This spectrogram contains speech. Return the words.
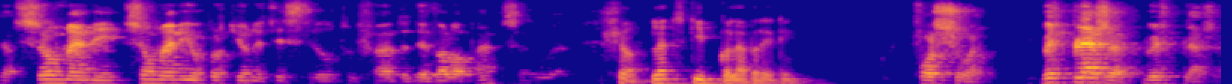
there's so many so many opportunities still to further develop. So Sure. Let's keep collaborating. For sure. With pleasure. With pleasure.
